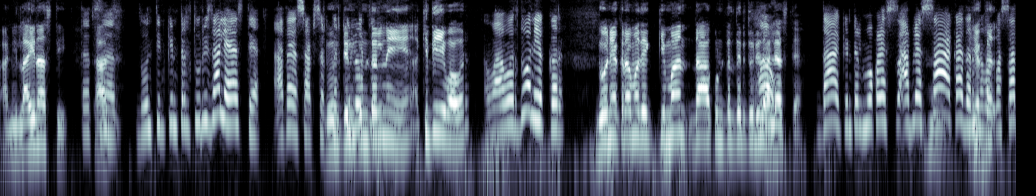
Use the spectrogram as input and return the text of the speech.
आणि लाईन असती. तर तर आज दोन तीन क्विंटल तुरी झाल्या असत्या आता साठ सत्तर दोन तीन किलो क्विंटल तुरी. नाही किती वावर? वावर दोन एकर. दोन एकरामध्ये किमान दहा क्विंटल तरी तुरी हो. झाल्या असत्या. दहा क्विंटल मोकळ्या स- आपल्या सहा का धरणं एक- बापा? सात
